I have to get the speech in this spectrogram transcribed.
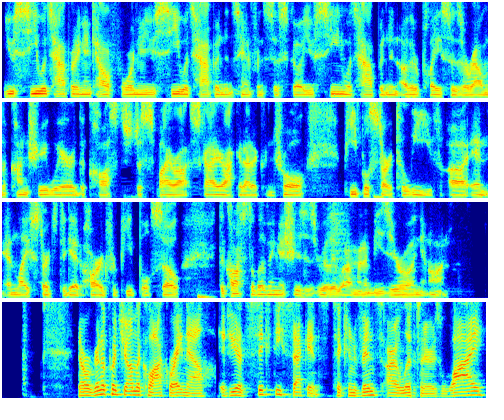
you see what's happening in California, you see what's happened in San Francisco, you've seen what's happened in other places around the country where the costs just spiral, skyrocket out of control. People start to leave, uh, and and life starts to get hard for people. So, the cost of living issues is really what I'm going to be zeroing in on. Now we're going to put you on the clock right now. If you had 60 seconds to convince our listeners why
